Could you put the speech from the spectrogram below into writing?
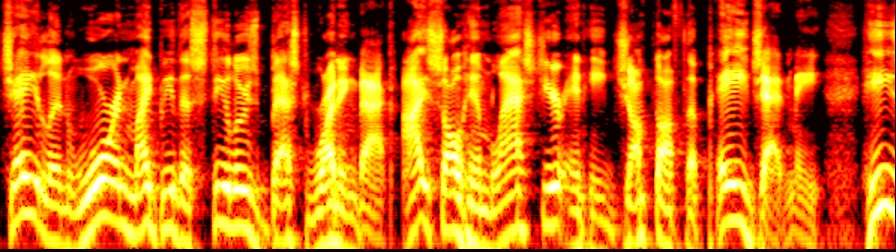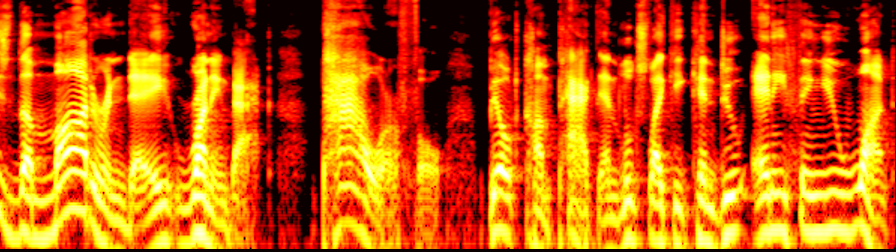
Jaylen Warren might be the Steelers' best running back. I saw him last year and he jumped off the page at me. He's the modern day running back. Powerful, built compact, and looks like he can do anything you want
